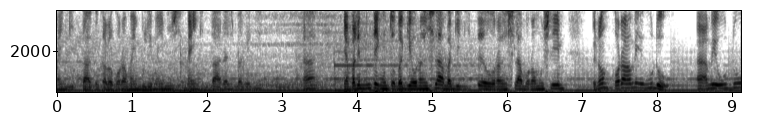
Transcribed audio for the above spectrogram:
main gitar ke kalau korang main boleh main muzik main gitar dan sebagainya. Ha? yang paling penting untuk bagi orang Islam bagi kita orang Islam orang Muslim you know korang ambil wuduk uh, ambil wudu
